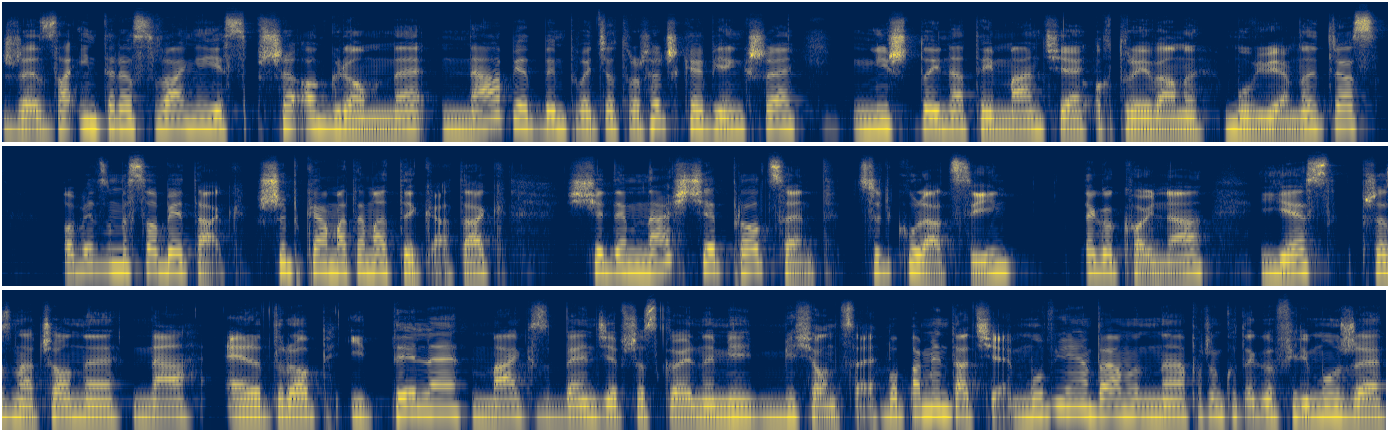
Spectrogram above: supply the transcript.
że zainteresowanie jest przeogromne, nawet bym powiedział troszeczkę większe niż tutaj na tej mancie, o której wam mówiłem. No i teraz powiedzmy sobie tak, szybka matematyka, tak? 17% cyrkulacji tego coina jest przeznaczone na airdrop i tyle max będzie przez kolejne mi miesiące. Bo pamiętacie, mówiłem wam na początku tego filmu, że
